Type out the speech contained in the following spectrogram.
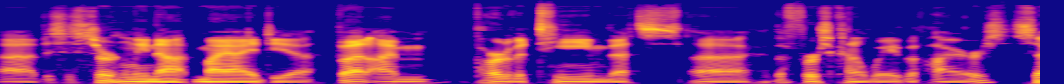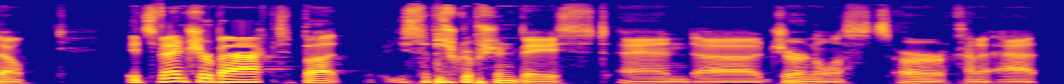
uh, this is certainly not my idea, but I'm part of a team that's uh, the first kind of wave of hires. So it's venture backed, but subscription based, and uh, journalists are kind of at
